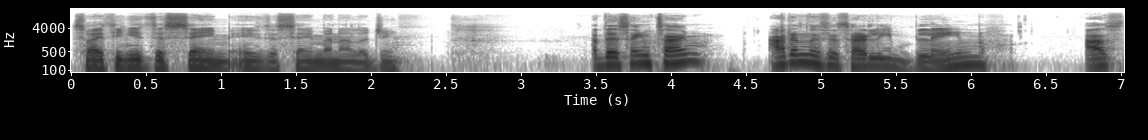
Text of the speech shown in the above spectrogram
so i think it's the same it's the same analogy at the same time i don't necessarily blame us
